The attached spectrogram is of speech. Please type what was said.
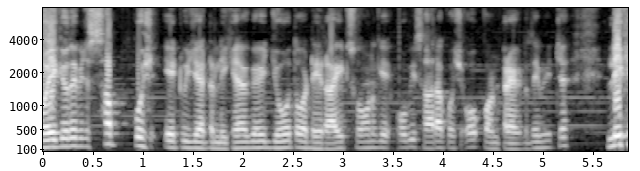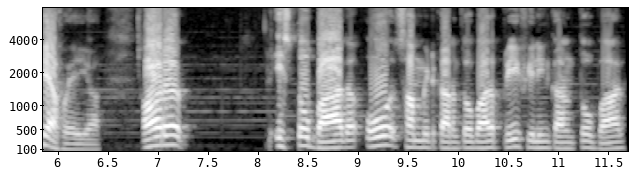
ਹੋਏਗੀ, ਉਹਦੇ ਵਿੱਚ ਸਭ ਕੁਝ A to Z ਲਿਖਿਆ ਹੋਏਗਾ। ਜੋ ਤੁਹਾਡੇ ਰਾਈਟਸ ਹੋਣਗੇ, ਉਹ ਵੀ ਸਾਰਾ ਕੁਝ ਉਹ ਕੰਟਰੈਕਟ ਦੇ ਵਿੱਚ ਲਿਖਿਆ ਹੋਏਗਾ। ਔਰ ਇਸ ਤੋਂ ਬਾਅਦ, ਉਹ ਸਬਮਿਟ ਕਰਨ ਤੋਂ ਬਾਅਦ ਪ੍ਰੀ ਫਿਲਿੰਗ ਕਰਨ ਤੋਂ ਬਾਅਦ,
